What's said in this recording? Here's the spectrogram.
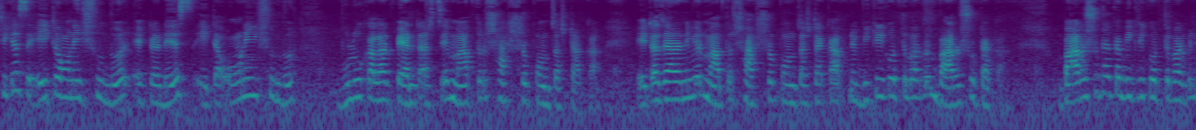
ঠিক আছে? এইটা অনেক সুন্দর একটা ড্রেস এটা অনেক সুন্দর। ব্লু কালার প্যান্ট আসছে মাত্র সাতশো পঞ্চাশ টাকা। এটা যারা নেবেন, মাত্র সাতশো পঞ্চাশ টাকা আপনি বিক্রি করতে পারবেন বারোশো টাকা। বারোশো টাকা বিক্রি করতে পারবেন।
